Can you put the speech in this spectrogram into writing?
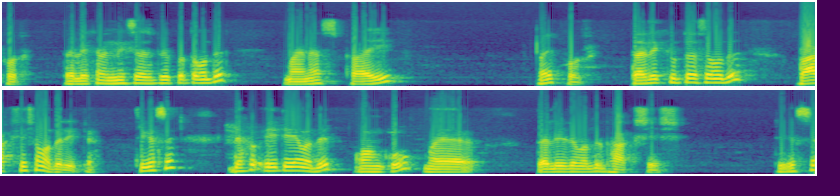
ফোর তাহলে এখানে নিচে আসবে কত আমাদের? মাইনাস ফাইভ বাই ফোর তাহলে কিন্তু আছে আমাদের? ভাগ শেষ আমাদের এটা ঠিক আছে? দেখো এটাই আমাদের অঙ্ক আহ, তাহলে এটা আমাদের ভাগ শেষ ঠিক আছে?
